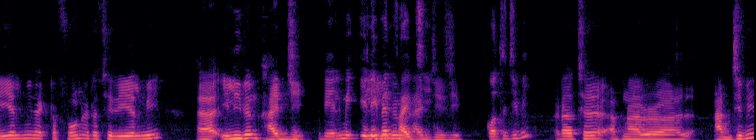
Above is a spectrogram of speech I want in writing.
রিয়েলমির একটা ফোন এটা হচ্ছে Realme eleven five G Realme eleven five G G. কত জিবি এটা হচ্ছে আপনার আট জিবি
